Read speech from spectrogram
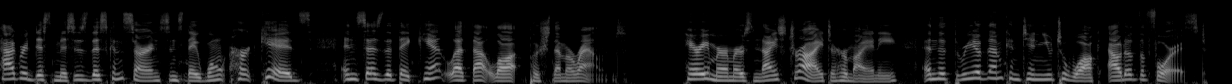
Hagrid dismisses this concern since they won't hurt kids and says that they can't let that lot push them around. Harry murmurs, Nice try, to Hermione, and the three of them continue to walk out of the forest,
